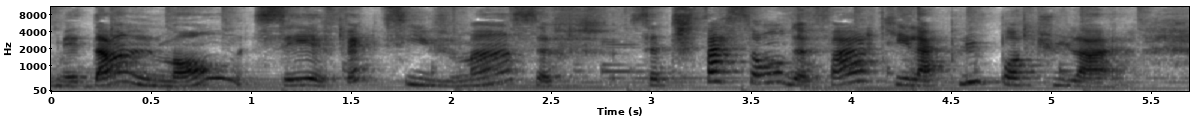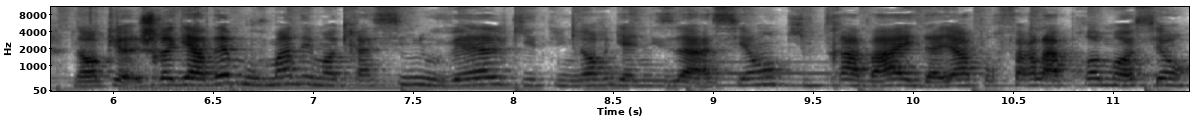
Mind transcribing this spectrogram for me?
mais dans le monde, c'est effectivement cette façon de faire qui est la plus populaire. Donc, je regardais Mouvement Démocratie Nouvelle, qui est une organisation qui travaille d'ailleurs pour faire la promotion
